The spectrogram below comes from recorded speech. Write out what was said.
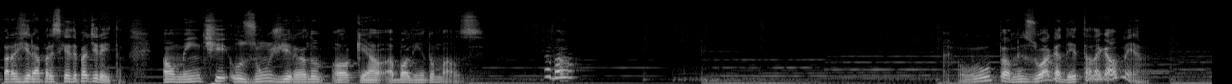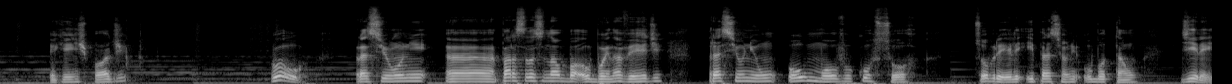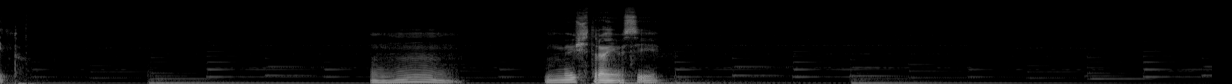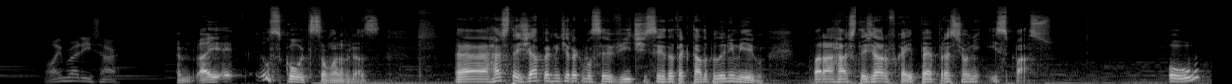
para girar para a esquerda e para a direita. Aumente o zoom girando, ok, a, a bolinha do mouse. Tá bom. Pelo menos o HD tá legal mesmo. E aqui a gente pode. Uou! Pressione. Uh, para selecionar o, boina verde, pressione um ou mova o cursor sobre ele e pressione o botão direito. Hum, meio estranho esse Aí, os coaches são maravilhosos. Uh, rastejar permitirá que você evite ser detectado pelo inimigo. Para rastejar ou ficar em pé, pressione espaço. Ou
